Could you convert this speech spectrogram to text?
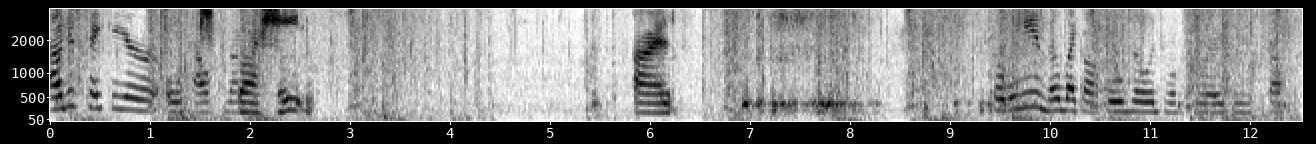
I'll just take your old house. Oh, I hate. Alright. But we need to build like a whole village with roads and stuff.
